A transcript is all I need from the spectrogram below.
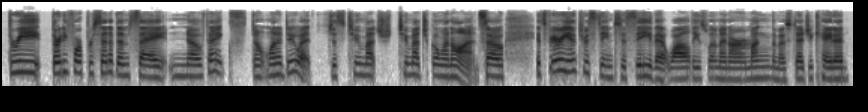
Three, 34% of them say no thanks don't want to do it just too much too much going on so it's very interesting to see that while these women are among the most educated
